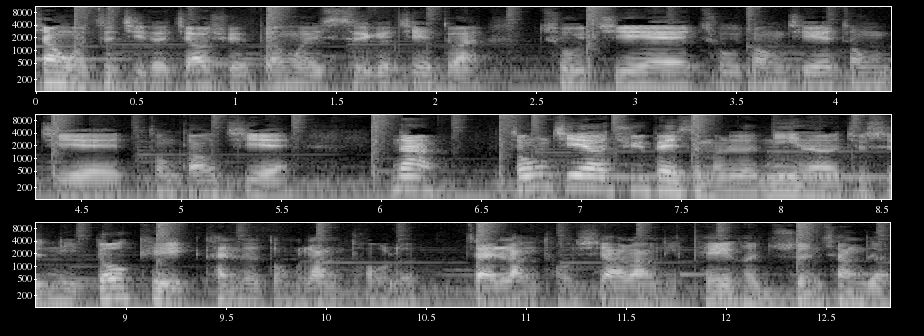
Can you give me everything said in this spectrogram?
像我自己的教学分为四个阶段：初阶、初中阶、中阶、中高阶。那中阶要具备什么能力呢？就是你都可以看得懂浪头了，在浪头下浪，你可以很顺畅的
